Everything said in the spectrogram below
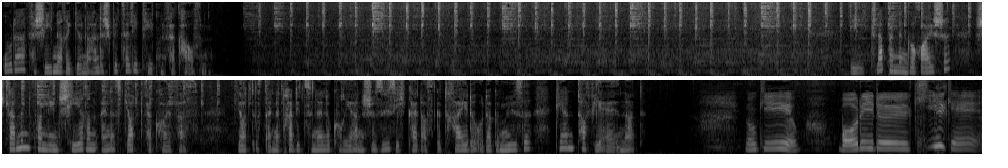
oder verschiedene regionale Spezialitäten verkaufen. Die klappernden Geräusche stammen von den Scheren eines J-Verkäufers. J ist eine traditionelle koreanische Süßigkeit aus Getreide oder Gemüse, die an Toffee erinnert. 여기 머리를 길게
